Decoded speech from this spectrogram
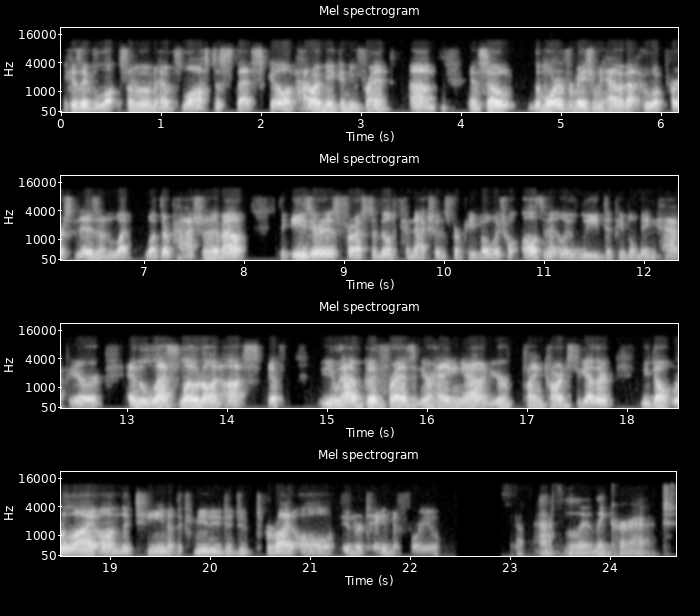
because they've lo- some of them have lost us that skill of how do I make a new friend. Um, and so the more information we have about who a person is and what what they're passionate about, the easier it is for us to build connections for people, which will ultimately lead to people being happier and less load on us. If you have good friends and you're hanging out and you're playing cards together, you don't rely on the team at the community to do to provide all entertainment for you. Absolutely correct.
